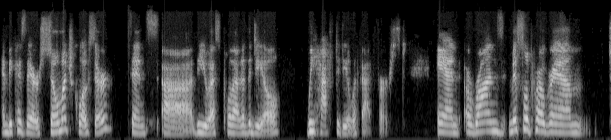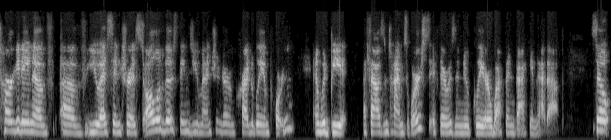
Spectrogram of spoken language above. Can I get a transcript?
and because they are so much closer since uh, the US pulled out of the deal, we have to deal with that first. And Iran's missile program, targeting of, of US interest, all of those things you mentioned are incredibly important and would be a thousand times worse if there was a nuclear weapon backing that up. So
